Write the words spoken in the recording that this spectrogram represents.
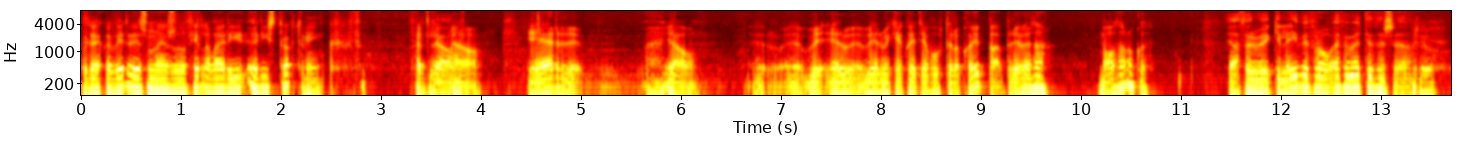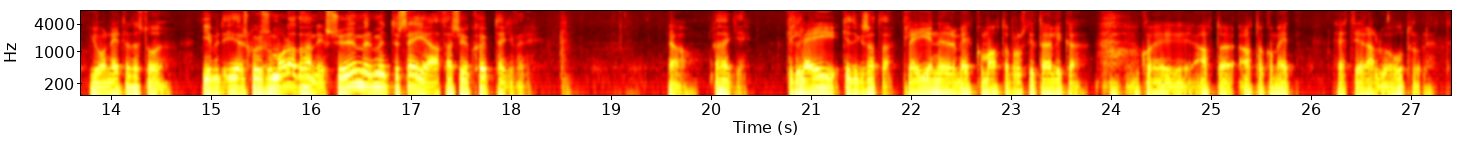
svona eitthvað, virðið svona eins og það félag væri í restructuring ferðilega. já, er já er, er, við erum ekki að hvetja fólk til að kaupa breyf er það, má það nokkuð já, þurfum við ekki leifi frá FM1 til þessu eða? Jú. jú, neytenda stóðu ég myndi, ég, sko, við svo morða þetta þannig. Sumir myndu segja að það séu kauptækifæri. Já, er það ekki? Getur, Play- getur ekki satt það? plegið niður um 1,8% í dag líka. 8 8,1 þetta er alveg ótrúlegt.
